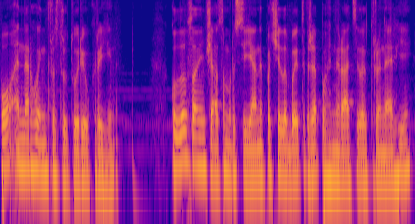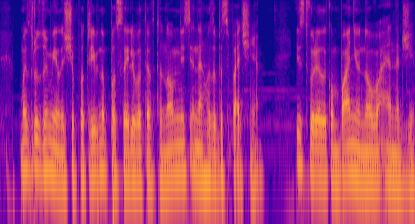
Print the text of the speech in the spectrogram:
по енергоінфраструктурі України. Коли останнім часом росіяни почали бити вже по генерації електроенергії, ми зрозуміли, що потрібно посилювати автономність енергозабезпечення і створили компанію Nova Energy,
